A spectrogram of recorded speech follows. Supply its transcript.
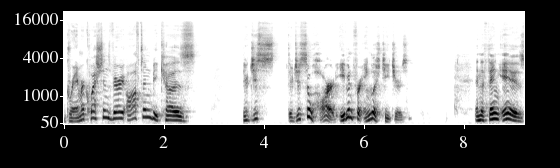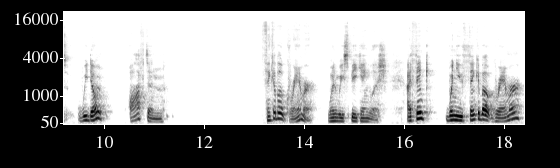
grammar questions very often because they're just they're just so hard, even for English teachers. And the thing is, we don't often think about grammar when we speak English. I think when you think about grammar,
